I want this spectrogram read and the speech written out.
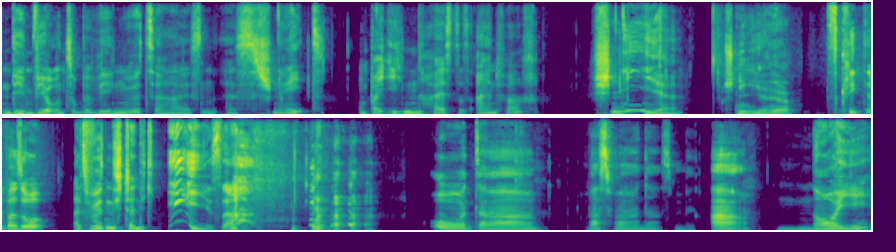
in dem wir uns so bewegen, würde es ja heißen, es schneit. Und bei ihnen heißt es einfach Schnie. Schnee, ja. Das klingt immer so, als würden die ständig I sagen. Oder was war das mit? Ah, neu,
